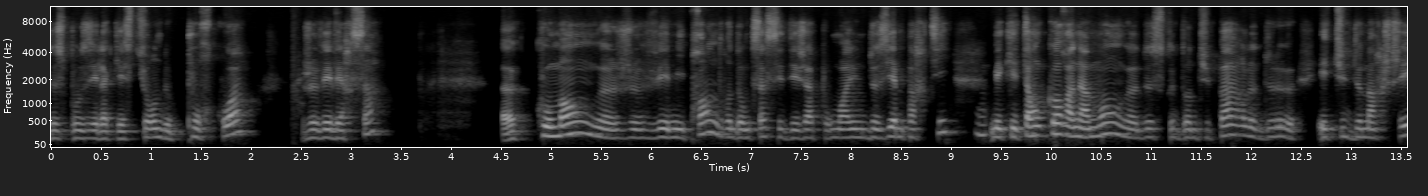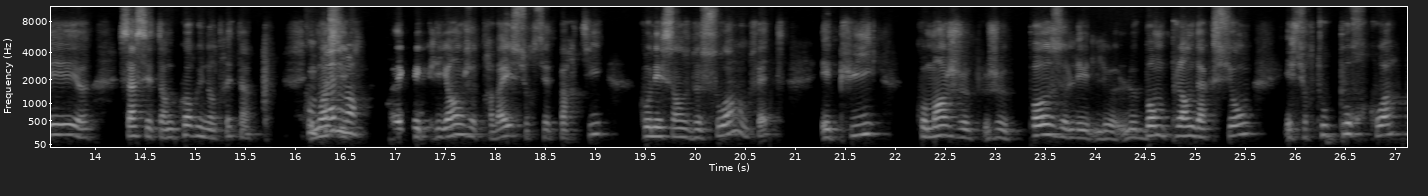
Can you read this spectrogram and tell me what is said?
de se poser la question de pourquoi je vais vers ça, euh, comment je vais m'y prendre. Donc, ça, c'est déjà pour moi une deuxième partie, mm. mais qui est encore en amont de ce que, dont tu parles, de études de marché. Ça, c'est encore une autre étape. Et moi, avec mes clients, je travaille sur cette partie connaissance de soi, en fait, et puis comment je, pose le, bon plan d'action et surtout pourquoi,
